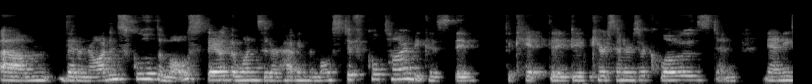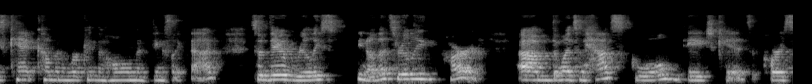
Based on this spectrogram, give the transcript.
um, that are not in school the most. They're the ones that are having the most difficult time because they the kid the daycare centers are closed and nannies can't come and work in the home and things like that. So they're really you know that's really hard. Um, the ones who have school age kids, of course,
